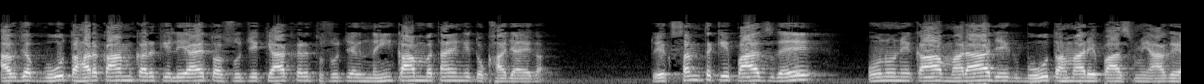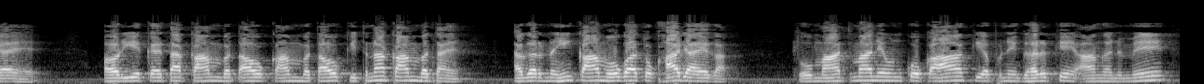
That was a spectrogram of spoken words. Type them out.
अब जब भूत हर काम करके ले आए तो अब सोचे क्या करें तो सोचे नहीं काम बताएँगे तो खा जाएगा। तो एक संत के पास गए, उन्होंने कहा, महाराज, एक भूत हमारे पास में आ गया है, और ये कहता, काम बताओ काम बताओ, कितना काम बताएँ? अगर नहीं काम होगा तो खा जाएगा। तो महात्मा ने उनको कहा कि अपने घर के आँगन में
